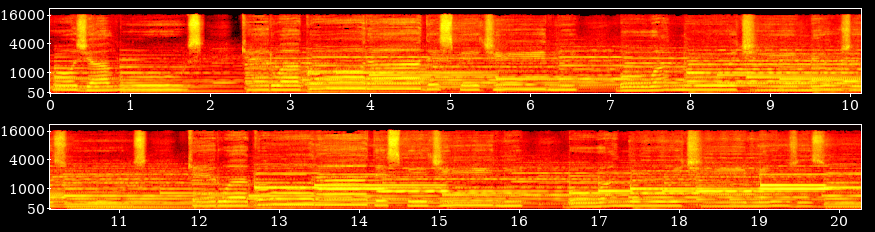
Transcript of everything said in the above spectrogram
Foge a luz. Quero agora despedir-me. Boa noite, meu Jesus. Quero agora despedir-me. Boa noite, meu Jesus.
